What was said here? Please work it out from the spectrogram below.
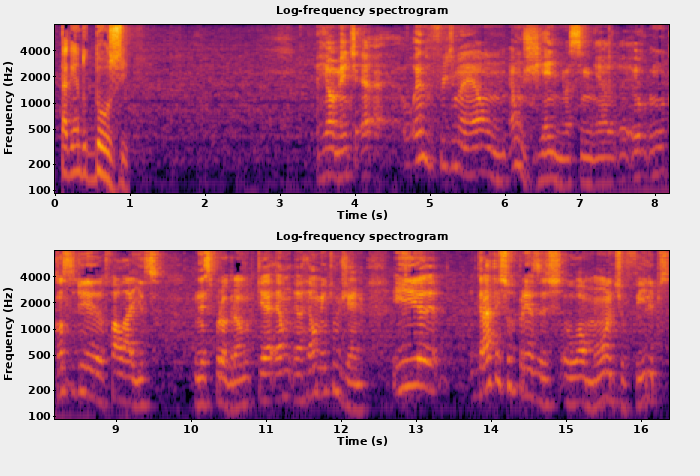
está ganhando 12 realmente é, é, o Andrew Friedman é um, é um gênio assim é, eu, eu não canso de falar isso nesse programa porque é, um, é realmente um gênio. E é, gratas surpresas o Almonte o Phillips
